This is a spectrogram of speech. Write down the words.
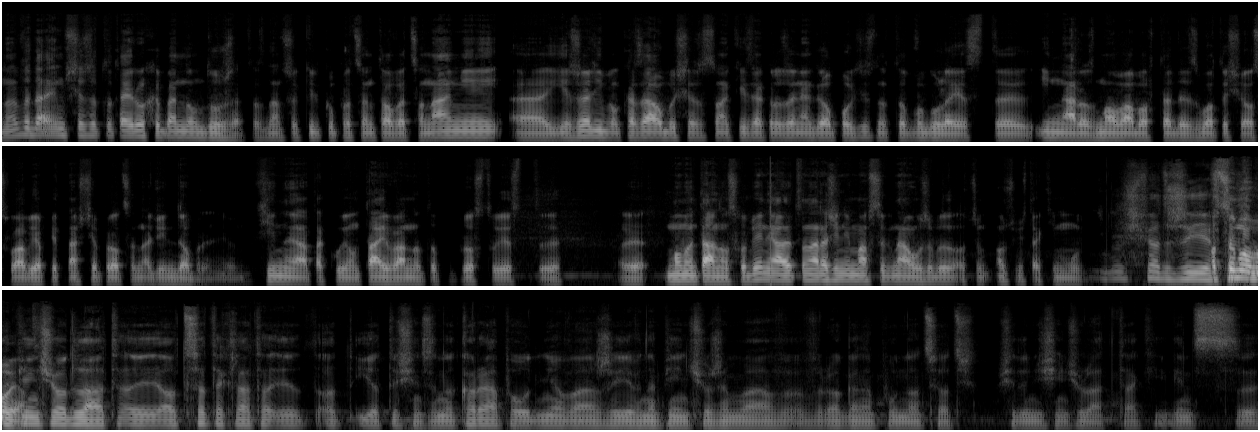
No wydaje mi się, że tutaj ruchy będą duże, to znaczy kilkuprocentowe co najmniej. E, jeżeli okazałoby się, że są jakieś zagrożenia geopolityczne, to w ogóle jest inna rozmowa, bo wtedy złoty się osłabia 15% na dzień dobry. Chiny atakują Tajwan, no to po prostu jest E, momentalne osłabienie, ale to na razie nie ma sygnału, żeby o, czym, o czymś takim mówić. No, świat żyje w takim napięciu od lat, e, od setek lat od, i od tysięcy. No, Korea Południowa żyje w napięciu, że ma wroga na północy od 70 lat, tak? I więc, e,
